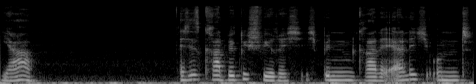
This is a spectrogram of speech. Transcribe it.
ja, es ist gerade wirklich schwierig. Ich bin gerade ehrlich und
